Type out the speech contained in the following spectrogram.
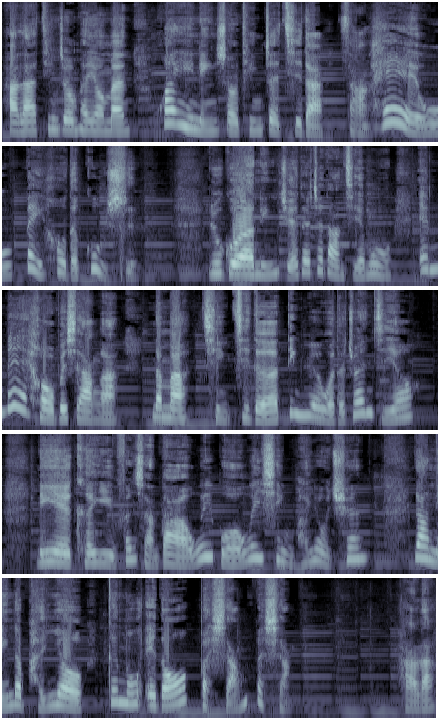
好了，听众朋友们，欢迎您收听这期的《上海话背后的故事》。如果您觉得这档节目哎蛮好白相啊，那么请记得订阅我的专辑哦。您也可以分享到微博、微信朋友圈，让您的朋友跟侬一道白相白相。好了，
